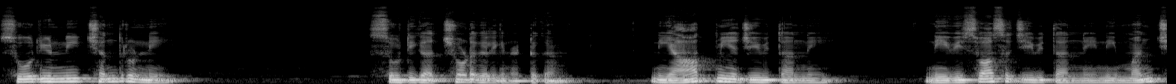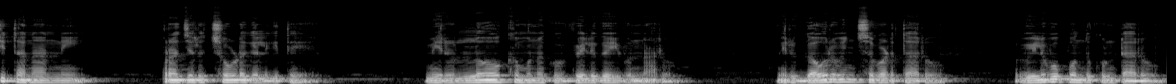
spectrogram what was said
సూర్యుణ్ణి చంద్రుణ్ణి సూటిగా చూడగలిగినట్టుగా నీ ఆత్మీయ జీవితాన్ని నీ విశ్వాస జీవితాన్ని నీ మంచితనాన్ని ప్రజలు చూడగలిగితే మీరు లోకమునకు వెలుగై ఉన్నారు. మీరు గౌరవించబడతారు. విలువ పొందుకుంటారు.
